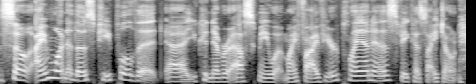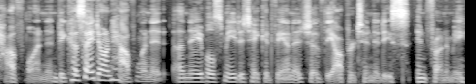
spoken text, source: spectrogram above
So I'm one of those people that uh, you can never ask me what my five-year plan is because I don't have one, and because I don't have one, it enables me to take advantage of the opportunities in front of me.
